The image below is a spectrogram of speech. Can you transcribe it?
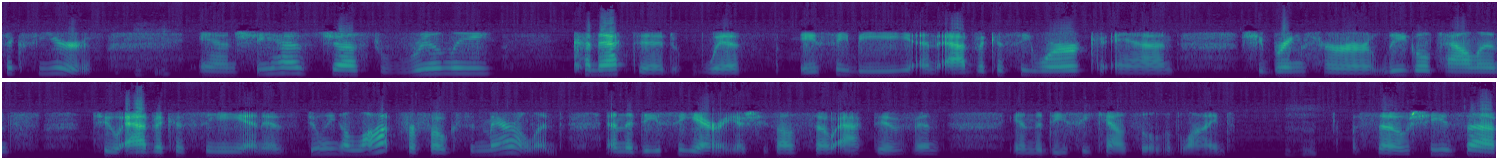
six years, and she has just really connected with ACB and advocacy work, and she brings her legal talents to advocacy and is doing a lot for folks in Maryland and the DC area. She's also active in in the DC Council of the Blind. Mhm. So she's uh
